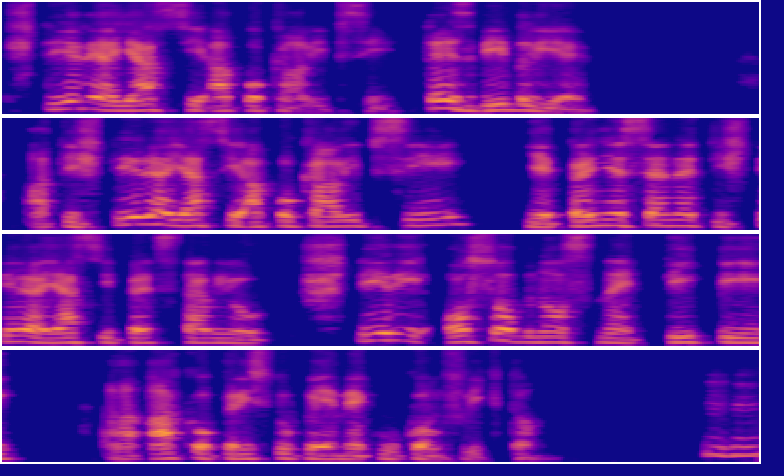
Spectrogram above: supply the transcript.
štyria jazdci apokalipsy. To je z Biblie. A tí štyria jazdci apokalipsy je prenesené, tí štyria jazdci predstavujú štyri osobnostné typy, ako pristupujeme ku konfliktom. Mm-hmm.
